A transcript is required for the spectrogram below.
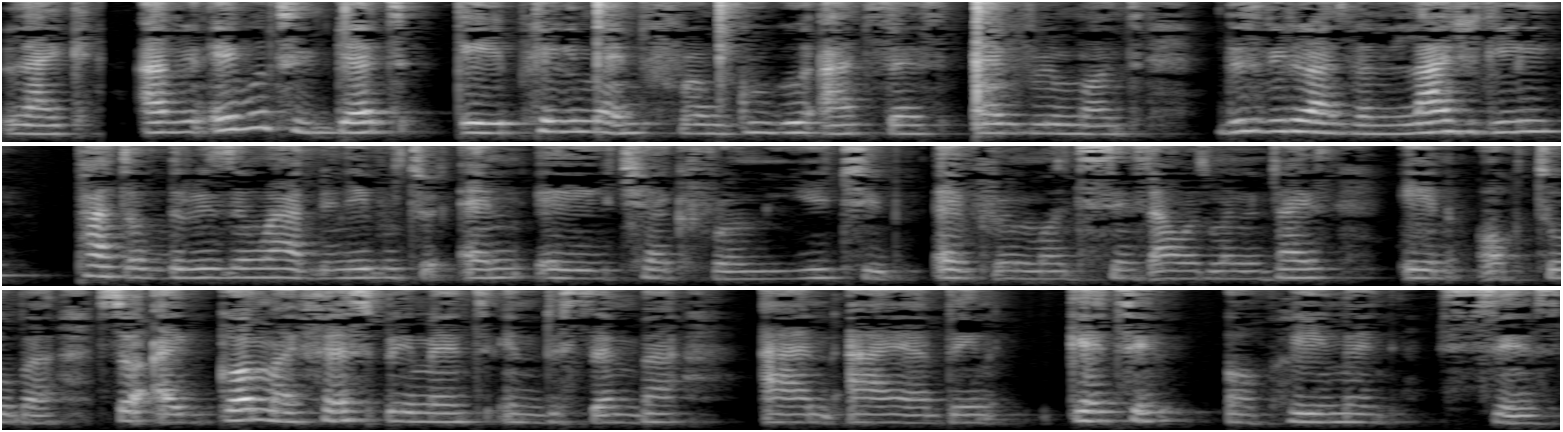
Like I've been able to get a payment from Google AdSense every month. This video has been largely part of the reason why I've been able to earn a check from YouTube every month since I was monetized in October. So I got my first payment in December and I have been getting a payment since.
